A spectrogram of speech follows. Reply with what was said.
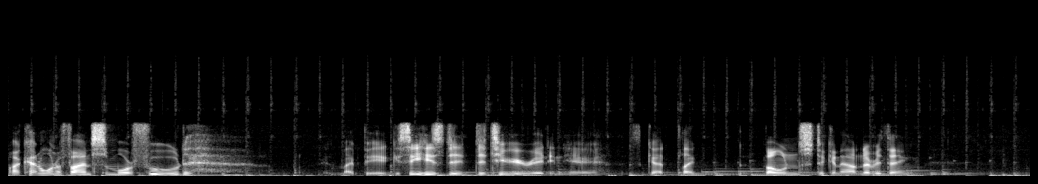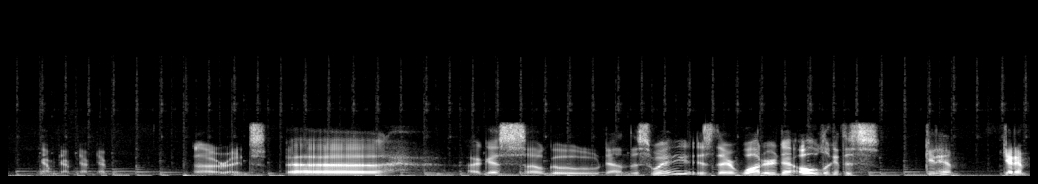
I kind of want to find some more food. It might be. See, he's de deteriorating here. He's got like bones sticking out and everything. Yum yum yum yum. All right. Uh. I guess I'll go down this way. Is there water down? Oh, look at this. Get him. Get him.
